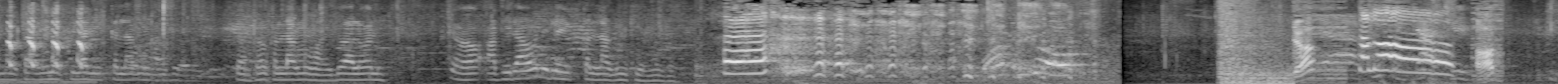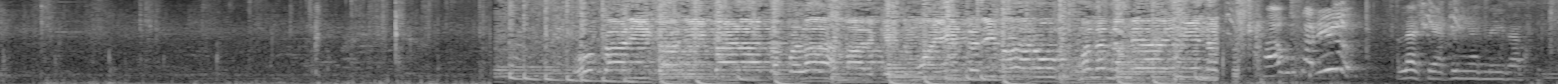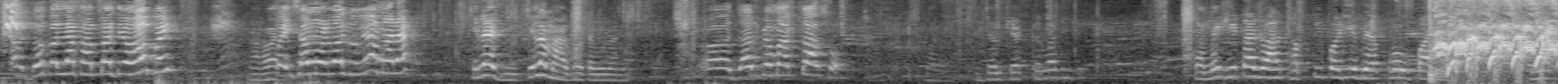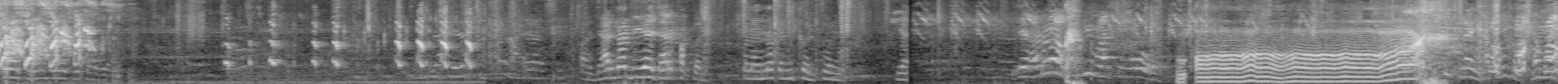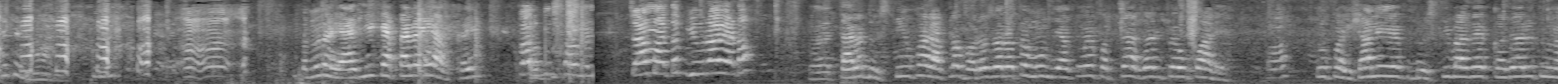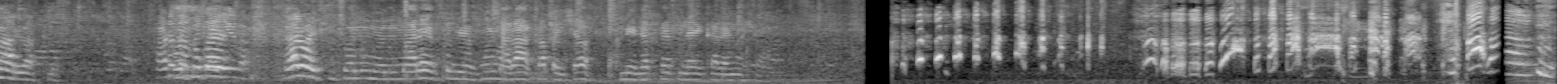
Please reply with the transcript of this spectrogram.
પેલા એક કલાકનો વાયદો અડધો કલાકનો વાયદો હાલવાનો. આપી રહ્યો ને એટલે એક કલાકનું કહેવું क्या ચલો आप ઓ કાળી ગાડી કાળા કપડા માર્કેટ મોએ કરી મારું મન નમ્યા ઈ ન હા હું કર્યું એટલે સેટિંગ જ નહીં રાખતી અડધો કલાક આપવા દે હો ભાઈ હવે પૈસા મળવા જોઈએ અમારા કેટલા જી કેટલા માગો તમે મને અ, હજાર રૂપિયા માગતા હશો. જલ ચેક કરવા દીધો. તમે જેટા જો આ થપ્પી પડીએ બેંકમાં ઉપાડી. હજાર ના બે હજાર પકડ. પણ એમને કદી કરતો નહીં. તમે યારી કહેતા નહીં યાર કઈ. તારા દોસ્તી ઉપર આટલો ભરોસો હતો હું બેંકમાં પચાસ હજાર રૂપિયા ઉપાડે. તું પૈસાની એક દોસ્તી બાબે કદર તું ના રાખ્યો મારા આખા પૈસા મહેનત નથી લાય કરે નાખ્યા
